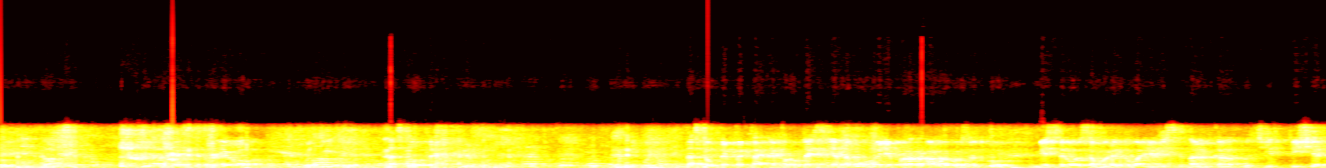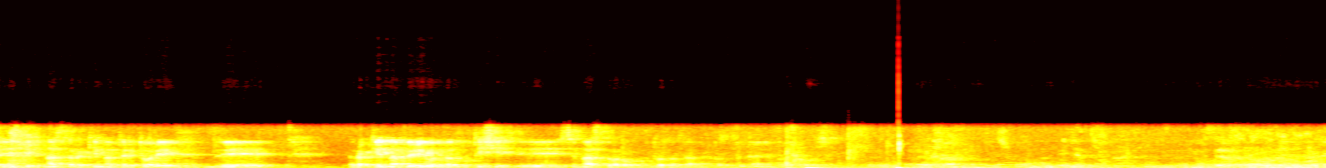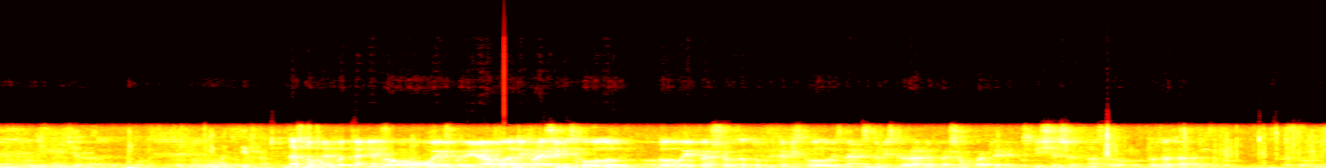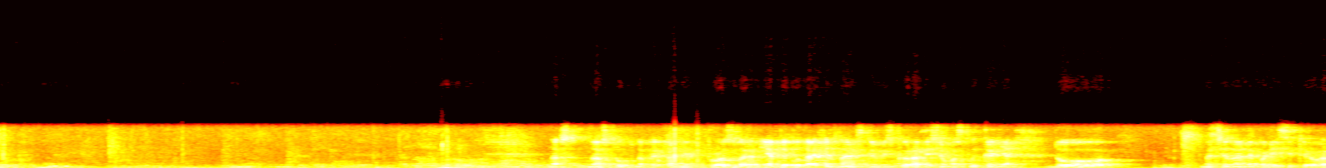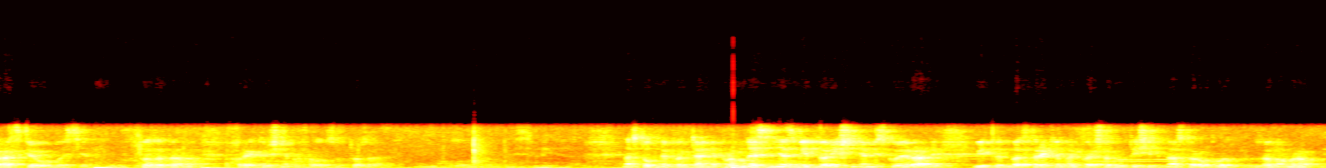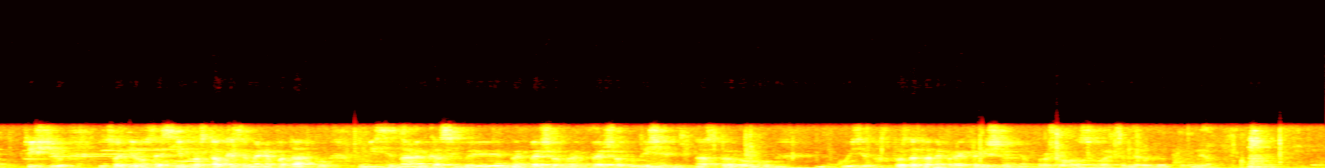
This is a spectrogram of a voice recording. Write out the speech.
Наступне. Наступне питання про внесення доповнення програми розвитку місцевого самоврядування місті на 2011-2015 роки на території е, роки на період до 2017 року. Хто за дане питання прошу? Наступне питання про умови е, оплати праці міського голови, голови першого заступника міського голови Знам'янської міської ради в першому кварталі 2016 року. Хто за дане? Прошу. Нас- Наступне питання. Про звернення депутатів Знам'янської міської ради сьомого скликання до Національної поліції Кіровоградської області. Хто за даний проєкт рішення голосувати? Хто за? Наступне питання про внесення змін до рішення міської ради від 23.01.2015 року за номером 1597 про ставки земельного податку у місті Знам'янка з 01.01.2015 року. Кузін. Хто за даний проект рішення? Прошу голосувати. Це не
